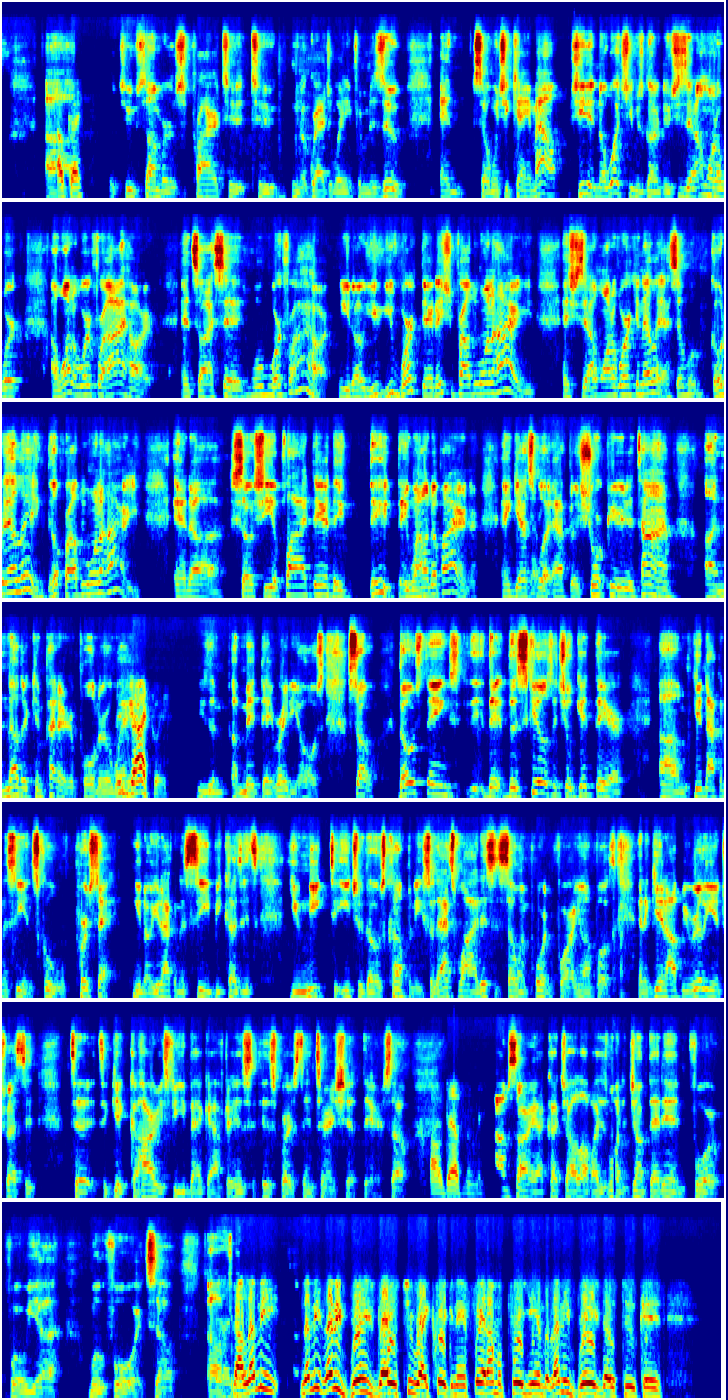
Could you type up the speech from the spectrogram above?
Uh, okay. For two summers prior to to you know graduating from Mizzou, and so when she came out, she didn't know what she was going to do. She said, "I want to work. I want to work for iHeart." And so I said, well, work for iHeart. You know, you, you've worked there. They should probably want to hire you. And she said, I want to work in LA. I said, well, go to LA. They'll probably want to hire you. And uh, so she applied there. They, they, they wound up hiring her. And guess what? After a short period of time, another competitor pulled her away. Exactly. He's a, a midday radio host. So those things, the, the skills that you'll get there, um, you're not going to see in school per se. You know you're not going to see because it's unique to each of those companies. So that's why this is so important for our young folks. And again i'll be really interested to to get Khari's feedback after his his first internship there. So oh definitely. I'm sorry i cut y'all off. I just wanted to jump that in for before we uh move forward. So uh, now let me let me let me bridge those two right quick and then fred i'm gonna pull you in but let me bridge those two because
